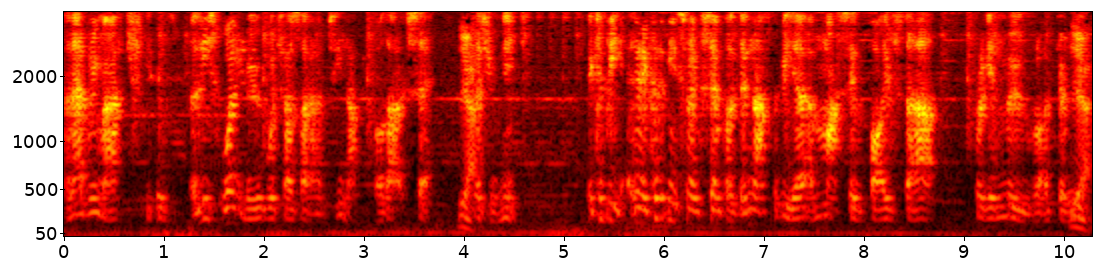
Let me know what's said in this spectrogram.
And every match, he did at least one move, which I was like, I've seen that before. That is sick. Yeah. That's unique. It could be, it could have been something simple. It didn't have to be a, a massive five star friggin' move like. Um, yeah.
